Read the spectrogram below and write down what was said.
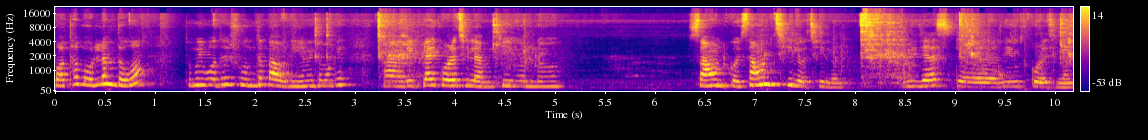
কথা বললাম তো গো তুমি বোধহয় শুনতে পাওনি আমি তোমাকে রিপ্লাই করেছিলাম কি হলো সাউন্ড কই সাউন্ড ছিল ছিল আমি জাস্ট মিউট করেছিলাম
